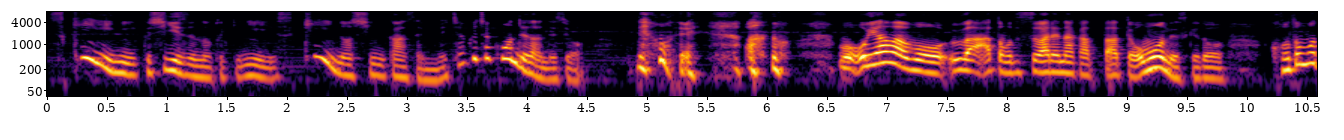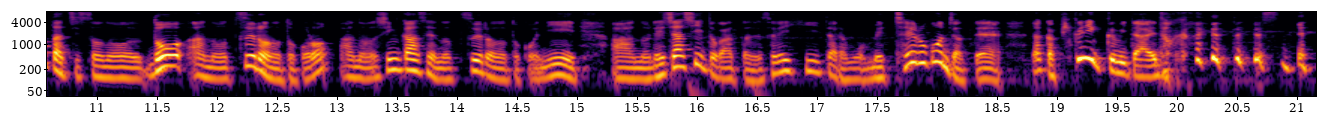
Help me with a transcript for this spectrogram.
スキーに行くシーズンの時に、スキーの新幹線めちゃくちゃ混んでたんですよ。でもね、あの、もう親はもう、うわーと思って座れなかったって思うんですけど、子供たち、その、どう、あの、通路のところ、あの、新幹線の通路のところに、あの、レジャーシートがあったんで、それ引いたらもうめっちゃ喜んじゃって、なんかピクニックみたいとか言ってですね、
